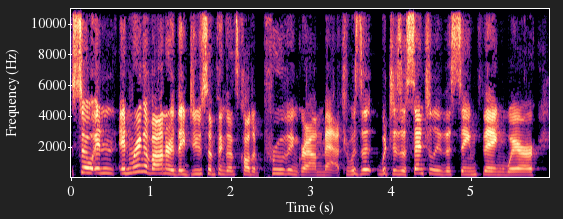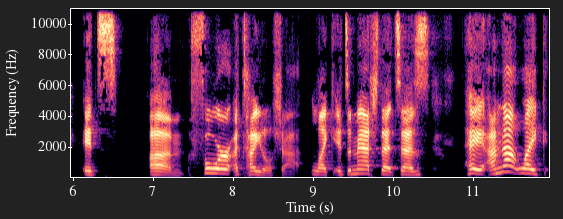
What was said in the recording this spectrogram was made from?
so in in Ring of Honor, they do something that's called a proving ground match, was it which is essentially the same thing where it's um for a title shot. Like it's a match that says, "Hey, I'm not like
